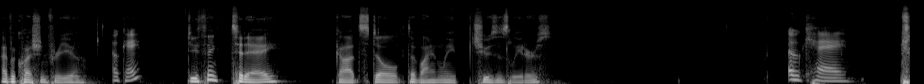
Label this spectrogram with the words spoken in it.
I have a question for you. Okay. Do you think today God still divinely chooses leaders? Okay.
